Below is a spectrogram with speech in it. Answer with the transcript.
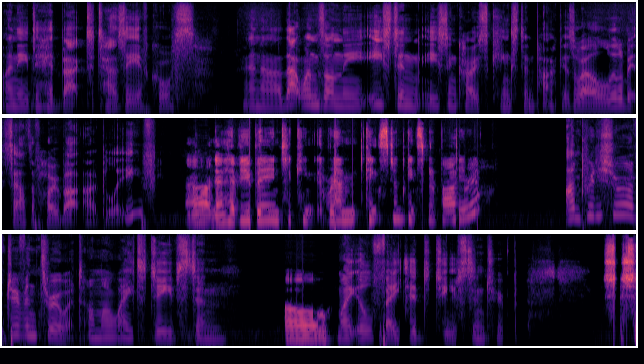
I need to head back to Tassie, of course. And uh, that one's on the eastern eastern coast, Kingston Park as well, a little bit south of Hobart, I believe. Uh, now, have you been to King- around Kingston, Kingston Park area? I'm pretty sure I've driven through it on my way to Geeveston. Oh, My ill-fated Geeveston trip. sh- sh-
